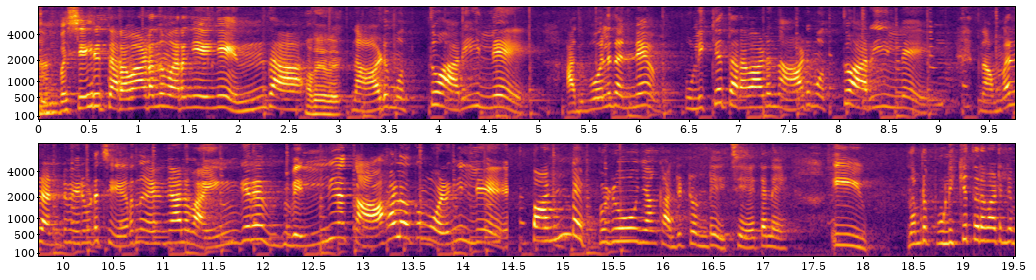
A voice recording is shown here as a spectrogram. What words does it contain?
തുമ്പശ്ശേരി തറവാടെന്ന് പറഞ്ഞു കഴിഞ്ഞാൽ എന്താ? അതെ അതെ. നാട് മൊത്തം അറിയില്ലേ? അതുപോലെ തന്നെ പുളിക്ക തറവാട് നാട് മൊത്തം അറിയില്ലേ? നമ്മൾ രണ്ടുപേരും കൂടെ ചേർന്ന് കഴിഞ്ഞാൽ ഭയങ്കര വലിയ കാഹളമൊക്കെ മുഴങ്ങില്ലേ? പണ്ട് എപ്പോഴോ ഞാൻ കണ്ടിട്ടുണ്ടേ ചേട്ടനെ ഈ നമ്മുടെ പുളിക്ക തറവാട്ടിലെ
